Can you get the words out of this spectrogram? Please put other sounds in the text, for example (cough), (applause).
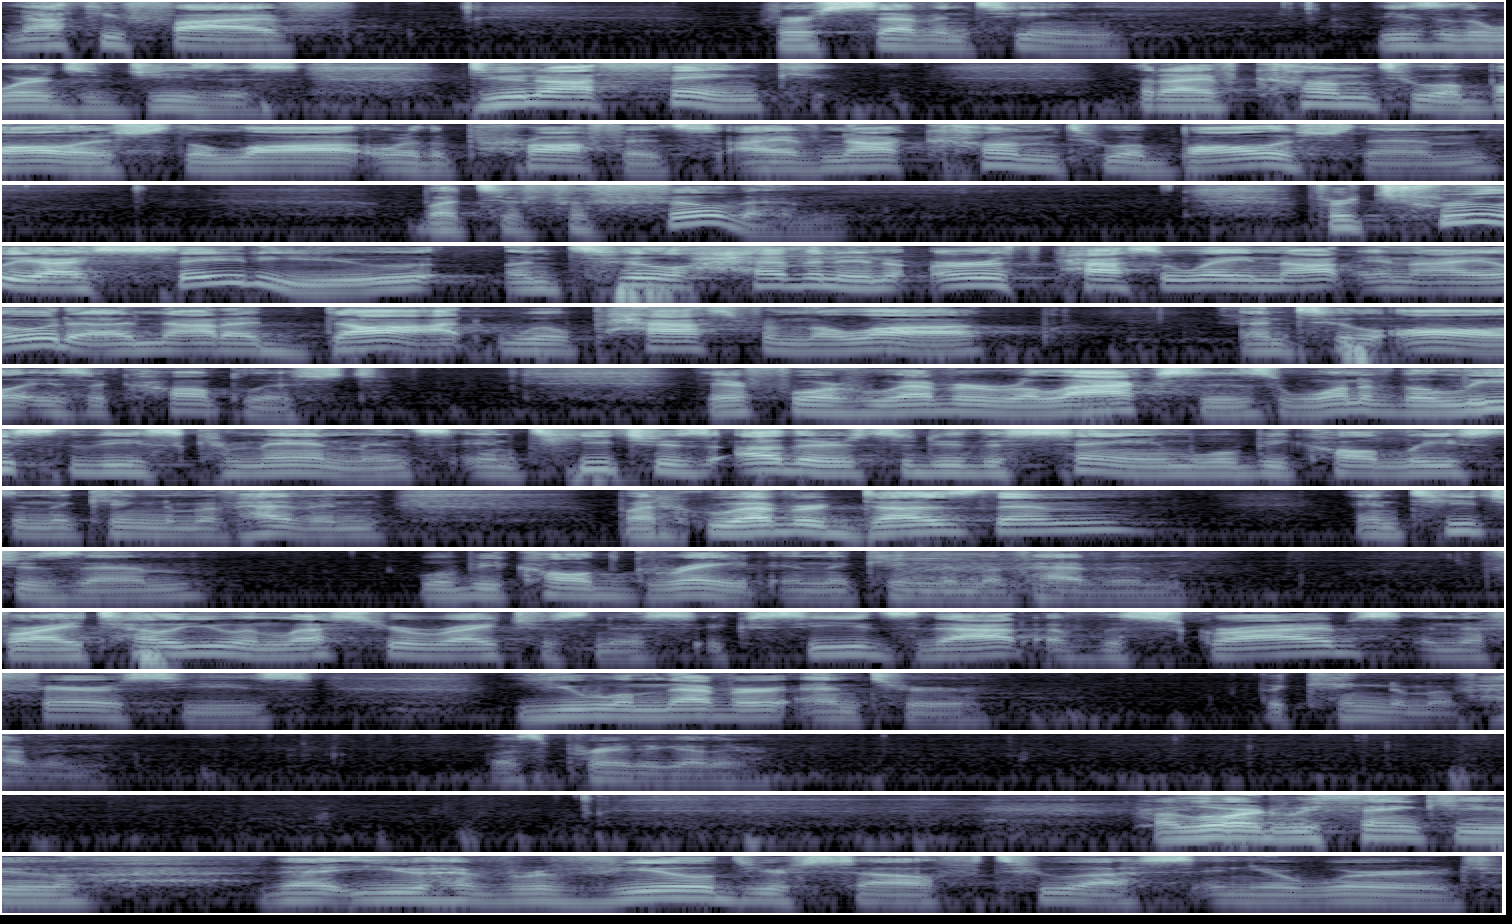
Matthew 5, verse 17. These are the words of Jesus. Do not think that I have come to abolish the law or the prophets. I have not come to abolish them, but to fulfill them. For truly I say to you, until heaven and earth pass away, not an iota, not a dot will pass from the law until all is accomplished. Therefore, whoever relaxes one of the least of these commandments and teaches others to do the same will be called least in the kingdom of heaven. But whoever does them and teaches them will be called great in the kingdom of heaven. For I tell you, unless your righteousness exceeds that of the scribes and the Pharisees, you will never enter the kingdom of heaven. Let's pray together. Our Lord, we thank you that you have revealed yourself to us in your word,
